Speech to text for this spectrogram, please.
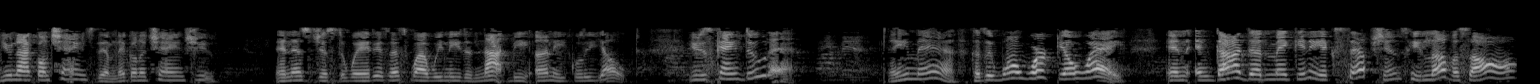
You're not going to change them. They're going to change you. And that's just the way it is. That's why we need to not be unequally yoked. You just can't do that. Amen. Because it won't work your way. And, and God doesn't make any exceptions. He loves us all.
